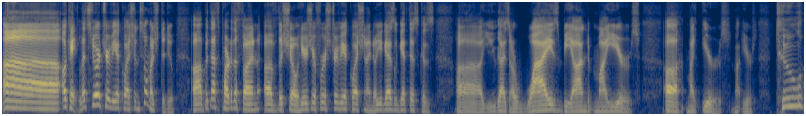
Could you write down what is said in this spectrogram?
Uh, okay, let's do our trivia question. So much to do. Uh, but that's part of the fun of the show. Here's your first trivia question. I know you guys will get this because uh, you guys are wise beyond my years. Uh, my ears, not ears. Two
